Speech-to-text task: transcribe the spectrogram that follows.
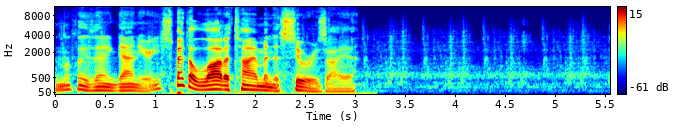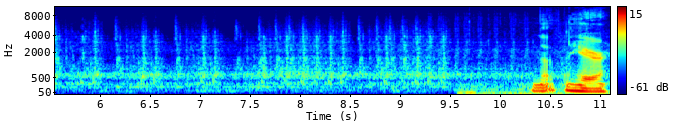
Doesn't look like there's anything down here. You spent a lot of time in the sewers, Aya. Nothing here.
